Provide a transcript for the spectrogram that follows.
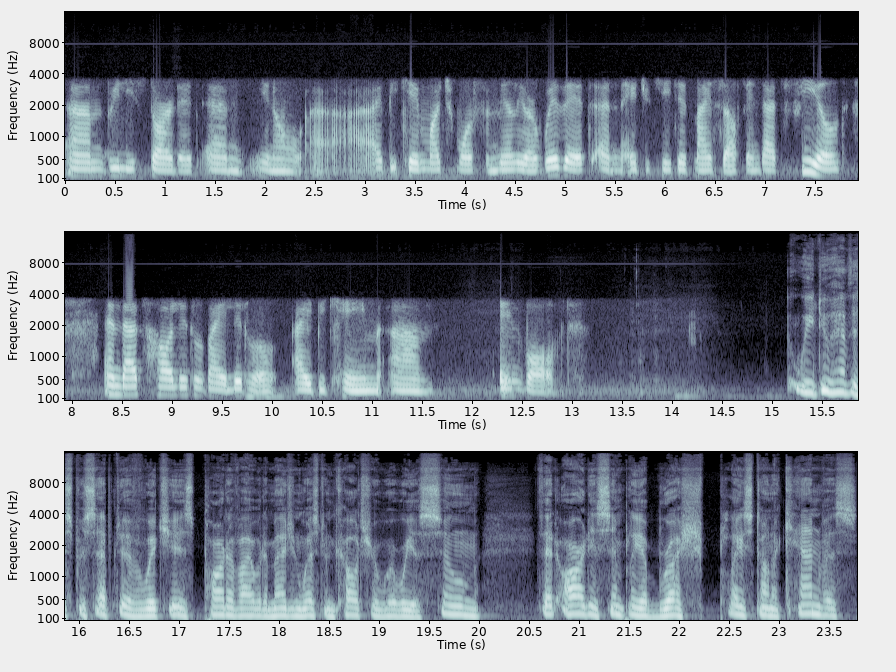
um, really started and you know I became much more familiar with it and educated myself in that field and that's how little by little I became um, involved we do have this perceptive, which is part of, I would imagine, Western culture, where we assume that art is simply a brush placed on a canvas.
